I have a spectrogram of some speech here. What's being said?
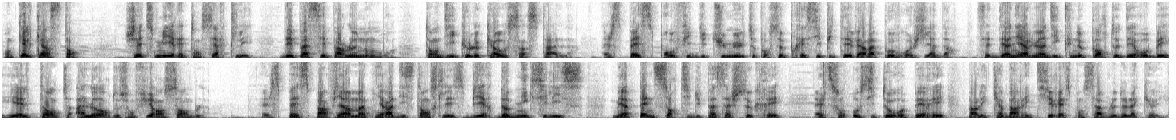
En quelques instants, Jetmir est encerclé, dépassé par le nombre, tandis que le chaos s'installe. Elspeth profite du tumulte pour se précipiter vers la pauvre Giada. Cette dernière lui indique une porte dérobée et elle tente alors de s'enfuir ensemble. Elspeth parvient à maintenir à distance les sbires d'Obnixilis, mais à peine sorties du passage secret, elles sont aussitôt repérées par les cabarettis responsables de l'accueil.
